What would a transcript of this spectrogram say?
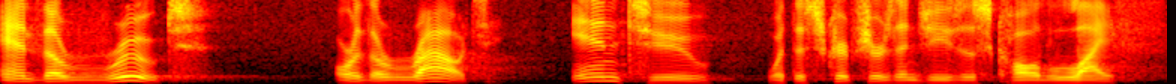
and the route or the route into what the scriptures and Jesus called life.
